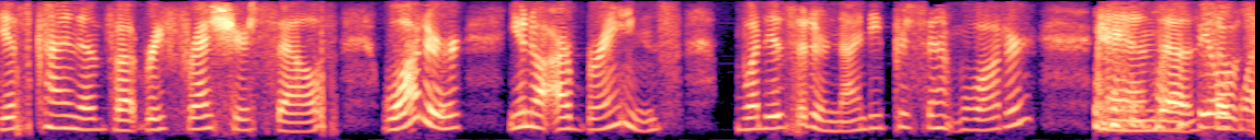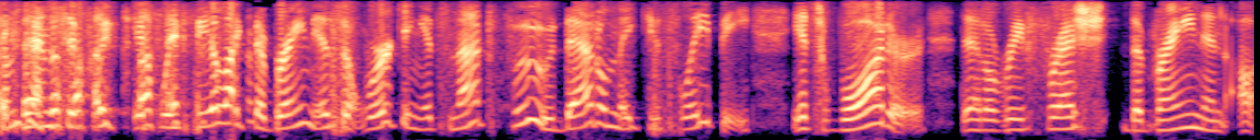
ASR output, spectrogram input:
just kind of uh, refresh yourself. Water, you know, our brains, what is it, are 90% water? And uh, so like sometimes if we if we feel like the brain isn't working, it's not food that'll make you sleepy. It's water that'll refresh the brain and uh,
